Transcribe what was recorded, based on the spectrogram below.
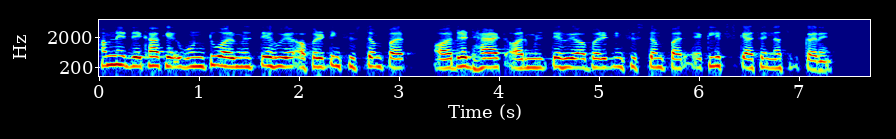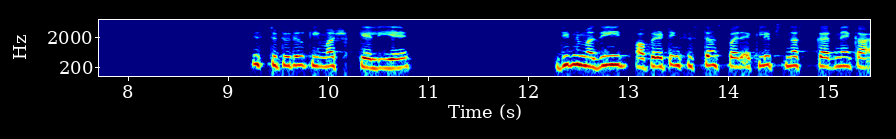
हमने देखा कि उबुंटू और मिलते हुए ऑपरेटिंग सिस्टम पर और रेड हैट और मिलते हुए ऑपरेटिंग सिस्टम पर Eclipse कैसे नस्ब करें। इस ट्यूटोरियल की मशक के लिए जिन मजीद ऑपरेटिंग सिस्टम्स पर Eclipse नस्ब करने का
